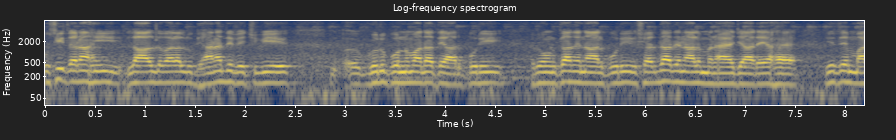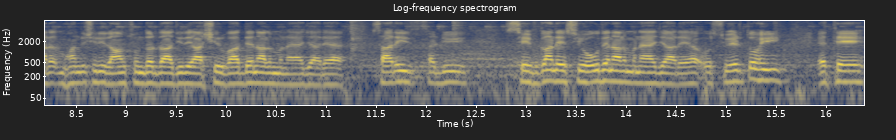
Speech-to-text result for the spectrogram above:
ਉਸੇ ਤਰ੍ਹਾਂ ਹੀ ਲਾਲ ਦਵਾਰਾ ਲੁਧਿਆਣਾ ਦੇ ਵਿੱਚ ਵੀ ਇਹ ਗੁਰੂ ਪੂਰਨਿਮਾ ਦਾ ਤਿਉਹਾਰ ਪੂਰੀ ਰੌਣਕਾਂ ਦੇ ਨਾਲ, ਪੂਰੀ ਸ਼ਰਧਾ ਦੇ ਨਾਲ ਮਨਾਇਆ ਜਾ ਰਿਹਾ ਹੈ, ਜਿੱਥੇ ਮਰ- ਮਹੰਤ ਸ਼੍ਰੀ ਰਾਮ ਸੁੰਦਰ ਦਾਸ ਜੀ ਦੇ ਆਸ਼ੀਰਵਾਦ ਦੇ ਨਾਲ ਮਨਾਇਆ ਜਾ ਰਿਹਾ ਹੈ। ਸਾਰੀ ਸਾਡੀ ਸੇਵਕਾਂ ਦੇ ਸਹਿਯੋਗ ਦੇ ਨਾਲ ਮਨਾਇਆ ਜਾ ਰਿਹਾ ਉਹ ਸਵੇਰ ਤੋਂ ਹੀ ਇੱਥੇ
